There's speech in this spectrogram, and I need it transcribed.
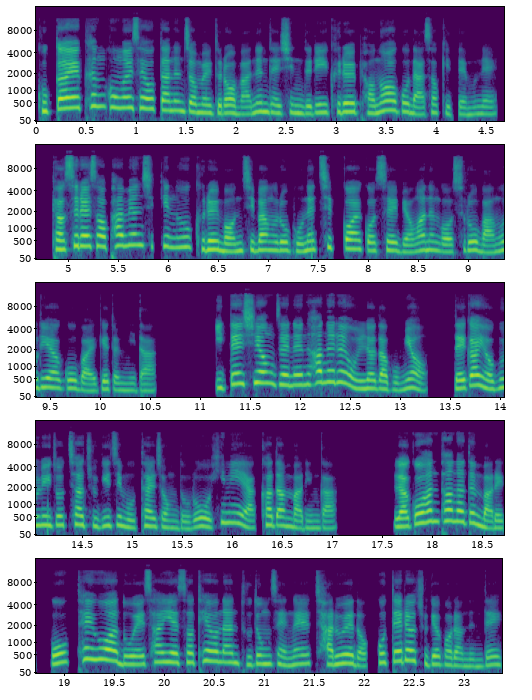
국가에 큰 공을 세웠다는 점을 들어 많은 대신들이 그를 변호하고 나섰기 때문에 벼슬에서 파면시킨 후 그를 먼 지방으로 보내 칩거할 것을 명하는 것으로 마무리하고 말게 됩니다. 이때 시영제는 하늘을 올려다보며 내가 여불리조차 죽이지 못할 정도로 힘이 약하단 말인가. 라고 한탄하듯 말했고 태우와 노예 사이에서 태어난 두 동생을 자루에 넣고 때려 죽여버렸는데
